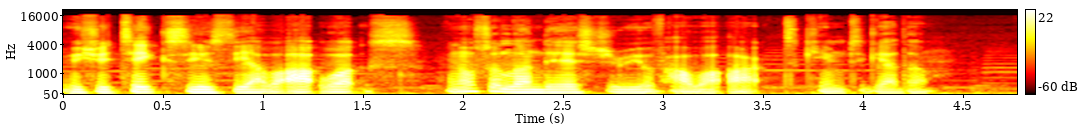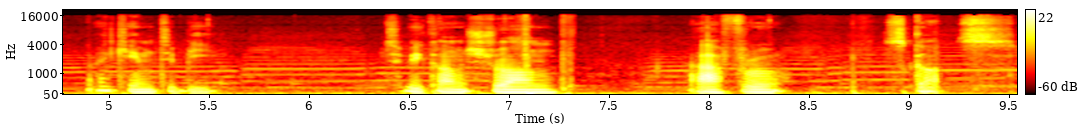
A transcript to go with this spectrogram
we should take seriously our artworks and also learn the history of how our art came together and came to be to become strong Afro Scots.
